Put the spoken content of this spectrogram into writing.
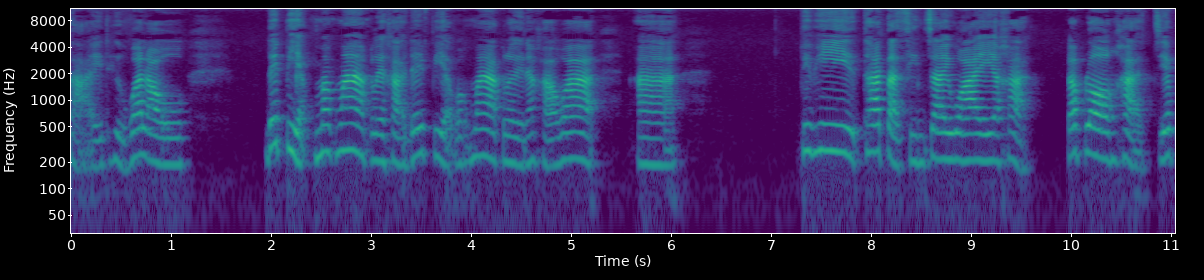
สายถือว่าเราได้เปรียบมากๆเลยค่ะ ได้เปรียบมากๆเลยนะคะว่าพี่ๆถ้าตัดสินใจไวอะค่ะ รับรองค่ะ เจี๊ยบ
